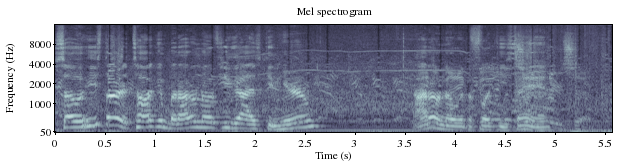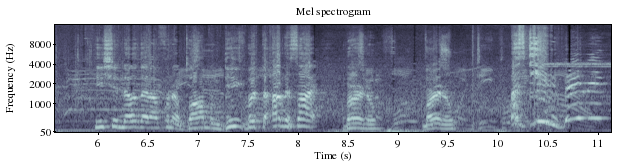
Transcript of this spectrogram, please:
So he started talking, but I don't know if you guys can hear him. I don't know what the fuck he's saying. He should know that I'm gonna bomb him deep, but the other side, burn him, burn him. Let's get it, baby.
